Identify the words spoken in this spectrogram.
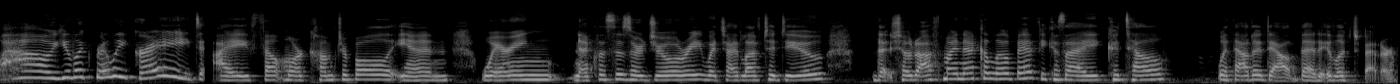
wow, you look really great. I felt more comfortable in wearing necklaces or jewelry, which I love to do, that showed off my neck a little bit because I could tell without a doubt that it looked better.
